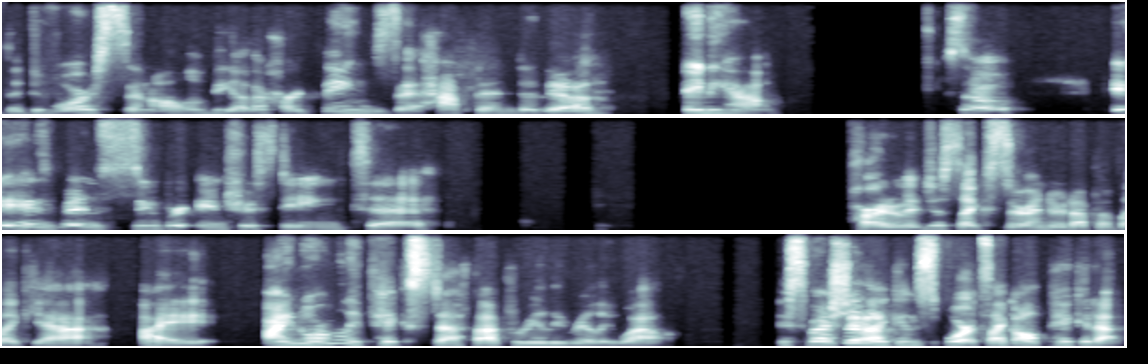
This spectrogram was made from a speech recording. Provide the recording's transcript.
the divorce and all of the other hard things that happened and Yeah. anyhow so it has been super interesting to part of it just like surrendered up of like yeah i i normally pick stuff up really really well especially Yeah. like in sports like i'll pick it up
